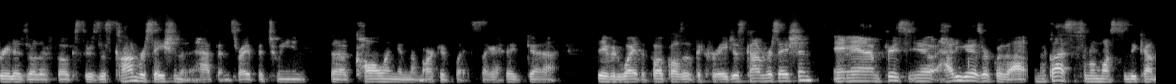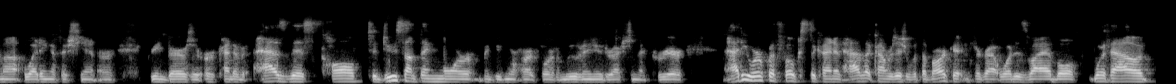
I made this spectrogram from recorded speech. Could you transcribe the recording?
creatives or other folks, there's this conversation that happens, right, between the calling and the marketplace. Like, I think, uh, David Whyte, the poet, calls it the courageous conversation. And I'm curious, you know, how do you guys work with that in the class? If someone wants to become a wedding officiant or green burials or, or kind of has this call to do something more, maybe more hardcore, to move in a new direction in their career, how do you work with folks to kind of have that conversation with the market and figure out what is viable without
